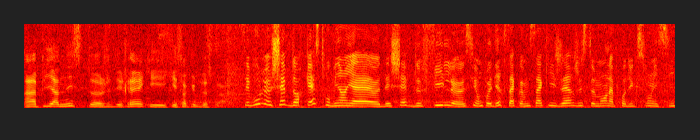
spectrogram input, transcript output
un pianiste, je dirais, qui, qui s'occupe de cela. C'est vous le chef d'orchestre ou bien il y a euh, des chefs de file, euh, si on peut dire ça comme ça, qui gèrent justement la production ici?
